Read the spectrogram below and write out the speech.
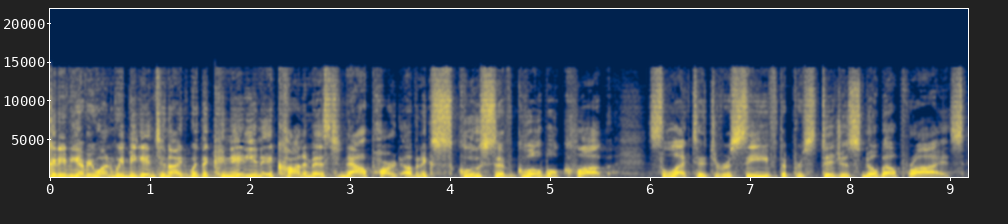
Good evening, everyone. We begin tonight with the Canadian economist, now part of an exclusive global club, selected to receive the prestigious Nobel Prize.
